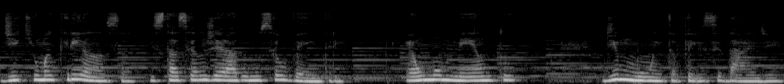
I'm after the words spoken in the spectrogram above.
de que uma criança está sendo gerada no seu ventre, é um momento de muita felicidade.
